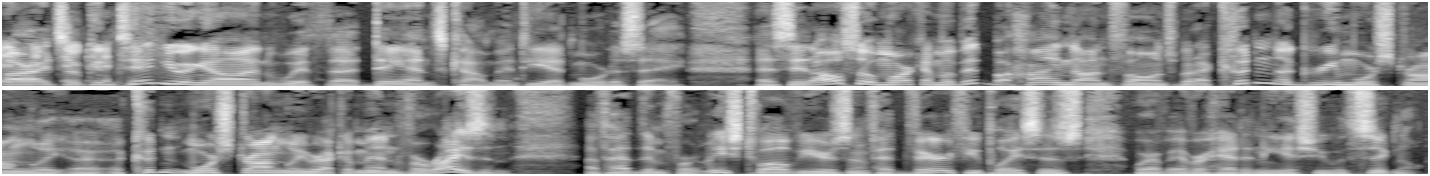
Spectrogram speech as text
All right, so continuing on with uh, Dan's comment, he had more to say. I said, also, Mark, I'm a bit behind on phones, but I couldn't agree more strongly. Uh, I couldn't more strongly recommend Verizon. I've had them for at least 12 years, and I've had very few places where I've ever had any issue with signal.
